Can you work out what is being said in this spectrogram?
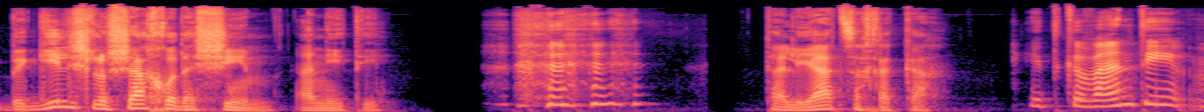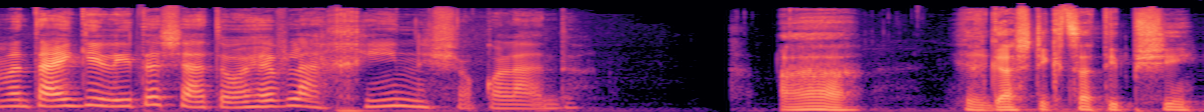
בגיל שלושה חודשים, עניתי. טליה צחקה. התכוונתי, מתי גילית שאתה אוהב להכין שוקולד? אה, הרגשתי קצת טיפשי.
